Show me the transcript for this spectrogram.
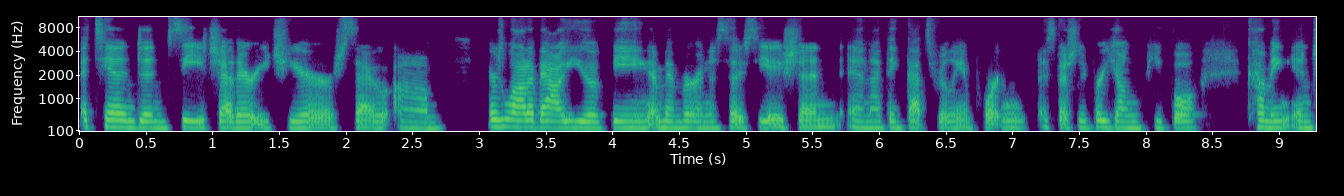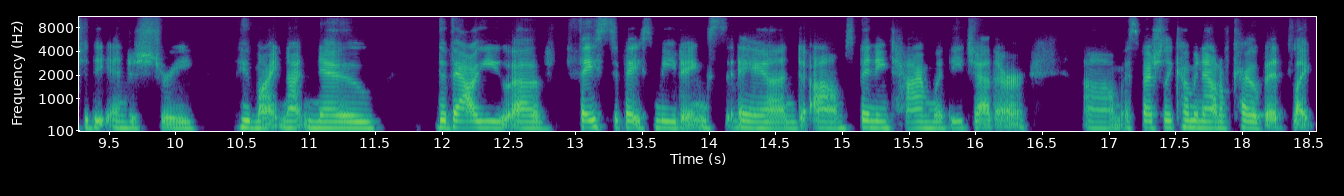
attend and see each other each year. So um, there's a lot of value of being a member in an association. And I think that's really important, especially for young people coming into the industry who might not know the value of face to face meetings and um, spending time with each other, um, especially coming out of COVID. Like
